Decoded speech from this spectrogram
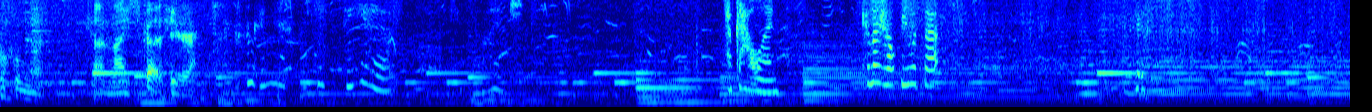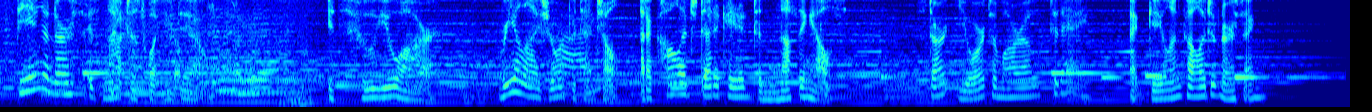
Oh, got a nice cut here. Oh Goodness, let me see it. Thank you much. I've got one. Can I help you with that? Being a nurse is not just what you do, it's who you are. Realize your potential at a college dedicated to nothing else. Start your tomorrow today at Galen College of Nursing.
